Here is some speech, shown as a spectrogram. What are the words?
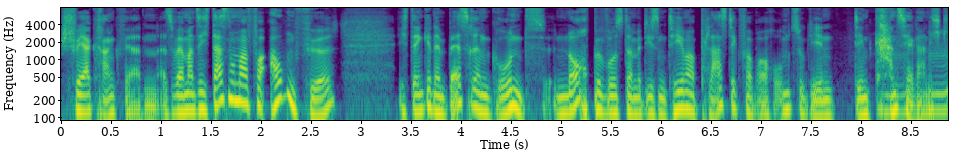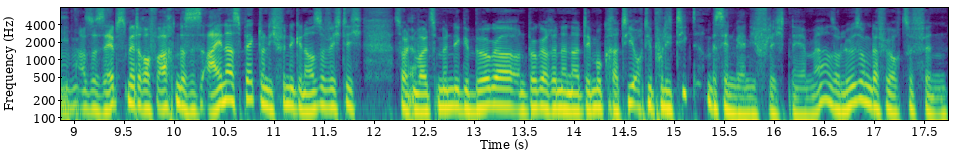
schwer krank werden. Also wenn man sich das nochmal vor Augen führt, ich denke, den besseren Grund, noch bewusster mit diesem Thema Plastikverbrauch umzugehen, den kann es ja gar nicht geben. Also selbst mehr darauf achten, das ist ein Aspekt und ich finde genauso wichtig, sollten ja. wir als mündige Bürger und Bürgerinnen in einer Demokratie auch die Politik da ein bisschen mehr in die Pflicht nehmen, ja? also Lösungen dafür auch zu finden.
